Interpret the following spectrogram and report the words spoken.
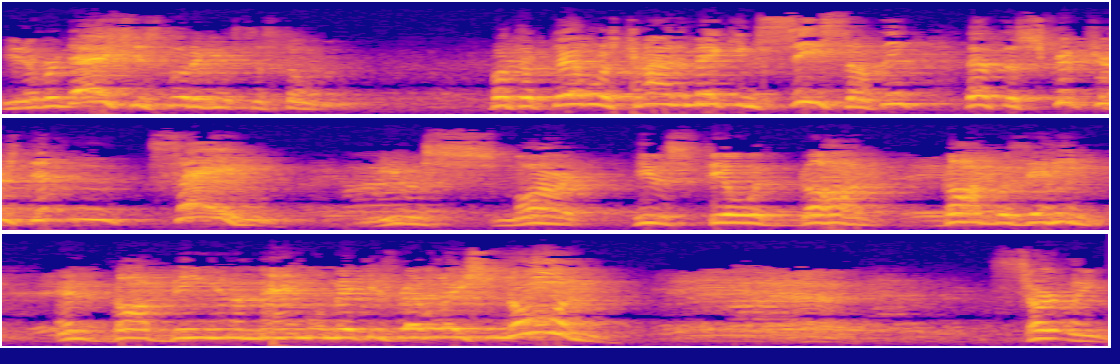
He never dashed his foot against a stone. But the devil was trying to make him see something that the scriptures didn't say. He was smart. He was filled with God. God was in him. And God being in a man will make his revelation known. Certainly.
